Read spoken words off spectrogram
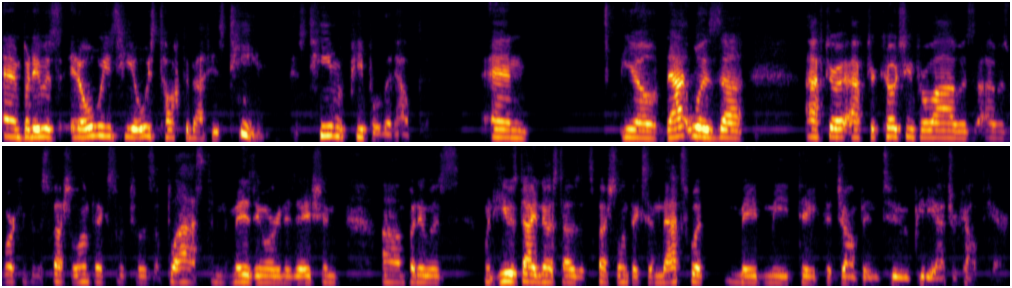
And but it was it always he always talked about his team his team of people that helped him. And you know that was uh after after coaching for a while i was i was working for the special olympics which was a blast an amazing organization um, but it was when he was diagnosed i was at special olympics and that's what made me take the jump into pediatric healthcare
